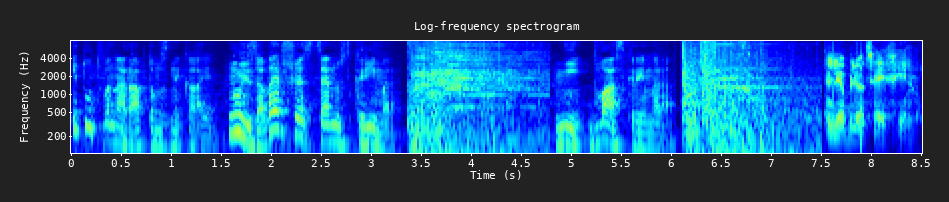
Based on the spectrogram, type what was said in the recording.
і тут вона раптом зникає. Ну і завершує сцену скрімер. Ні, два скримера. Люблю цей фільм.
